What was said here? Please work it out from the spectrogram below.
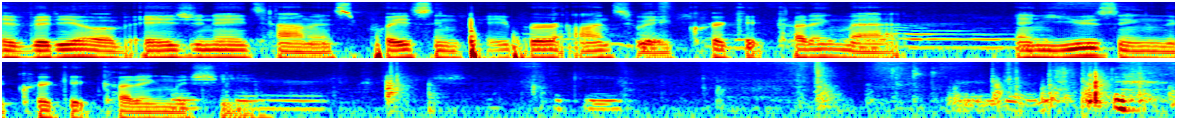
a video of Ajaunè Thomas placing paper onto a Cricut cutting mat and using the Cricut cutting machine.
